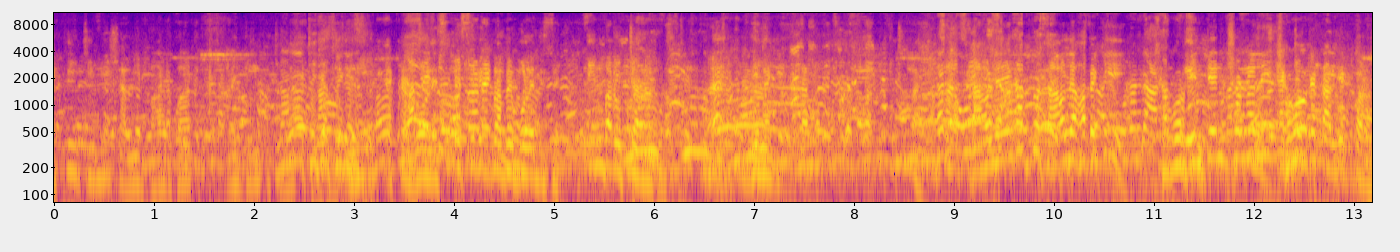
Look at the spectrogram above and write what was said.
একই জিনিস আমি বারবার না না ঠিক আছে একটা বলে স্পেসিফিক ভাবে বলে দিছে তিনবার উচ্চারণ হ্যাঁ? তাহলে তাহলে হবে কি? ইন্টেনশনালি একজনকে টার্গেট করা।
